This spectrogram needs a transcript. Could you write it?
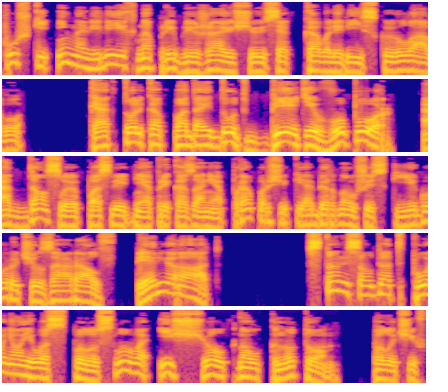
пушки и навели их на приближающуюся кавалерийскую лаву. «Как только подойдут, бейте в упор!» Отдал свое последнее приказание прапорщик и, обернувшись к Егорычу, заорал «Вперед!». Старый солдат понял его с полуслова и щелкнул кнутом. Получив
